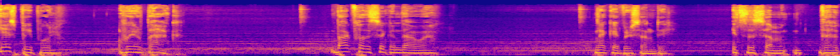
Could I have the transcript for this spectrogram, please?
Yes, people, we're back. Back for the second hour. Like every Sunday. It's the summer, the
